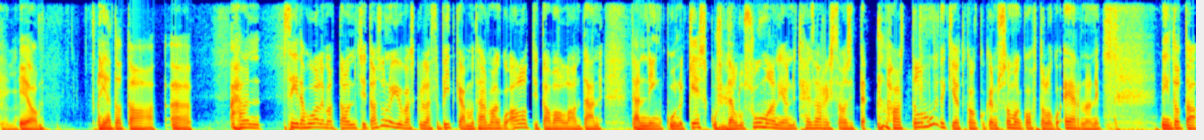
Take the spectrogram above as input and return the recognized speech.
kyllä. Joo. Ja tota, äh, hän siitä huolimatta on nyt sit asunut Jyväskylässä pitkään, mutta hän vaan kun aloitti tavallaan tämän, tämän niin kuin keskustelusuman ja nyt Hesarissa on sitten haastattellut muitakin, jotka on kokenut saman kohtalon kuin Erna, niin, niin tota,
